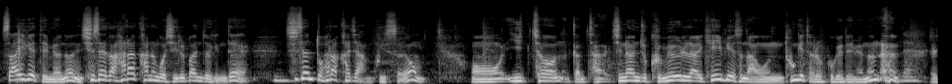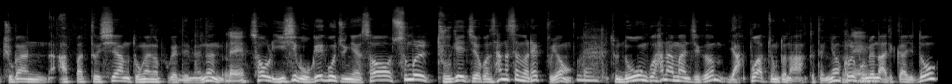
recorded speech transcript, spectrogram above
쌓이게 되면은 시세가 하락하는 것이 일반적인데 음. 시세는 또 하락하지 않고 있어요. 어, 2000, 그러니까 자- 지난주 금요일 날 KB에서 나온 통계 자료를 보게 되면은 네. 주간 아파트 시향 동향을 보게 되면은 네. 서울 25개구 중에서 22개 지역은 상승을 했고요. 네. 좀 노원구 하나만 지금 약보합 정도 나왔거든요. 그걸 네. 보면 아직까지도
